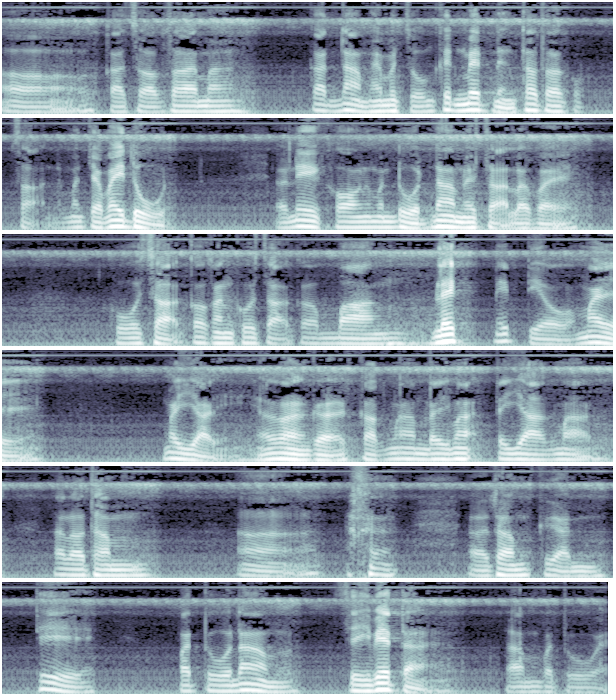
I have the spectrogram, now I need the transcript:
เอากระสอบทรายมากั้นน้ำให้มันสูงขึ้นเม็ดหนึ่งเท่าตัวกับสระมันจะไม่ดูดอันนี้คลองมันดูดน้ำในสระเราไปโคสะก็กันโคสะก็บางเล็กนิดเดียวไม่ไม่ใหญ่ แล้วก็กักน้ำได้มากแต่ยากมาก ถ้าเราทำทำเขื่อนที่ ประตูน้ำสี่เมตรอะทำประตูไว้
